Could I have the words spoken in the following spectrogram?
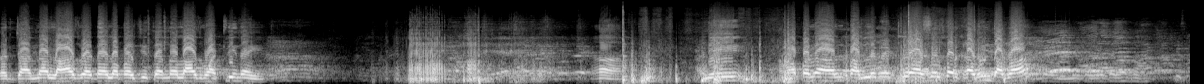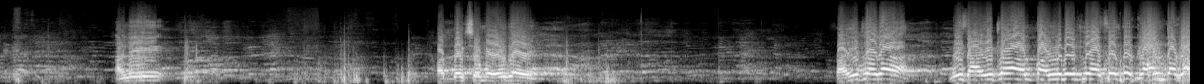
तर ज्यांना लाज वाटायला पाहिजे त्यांना लाज वाटली नाही. हा. आणि आपण अनपार्लिमेंटरी असेल तर काढून टाका. आणि अध्यक्ष महोदय सांगितलं ना? मी सांगितलं अनपार्लिमेंटरी असेल तर काढून टाका.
